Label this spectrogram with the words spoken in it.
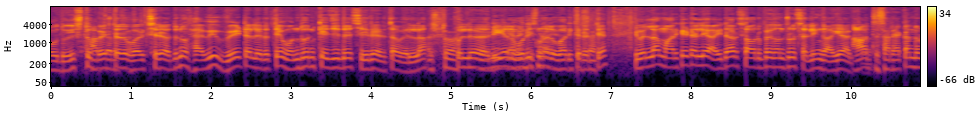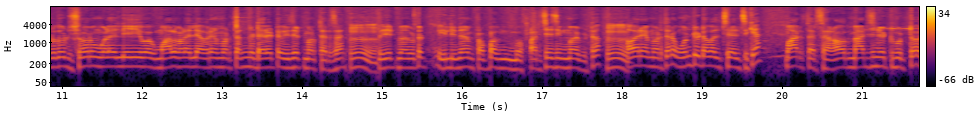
ಹೌದು ಇಷ್ಟು ಬೆಸ್ಟ್ ಆದ ವರ್ಕ್ ಸೀರೆ ಅದನ್ನು ಹೆವಿ ವೇಟ್ ಅಲ್ಲಿ ಇರುತ್ತೆ. ಒಂದೊಂದು ಕೆಜಿ ಇದೆ ಸೀರೆ ಇರ್ತಾವೆಲ್ಲ ಫುಲ್ ರಿಯಲ್ ಒರಿಜಿನಲ್ ವರ್ಕ್ ಇರುತ್ತೆ ಇವೆಲ್ಲ ಮಾರ್ಕೆಟ್ ಅಲ್ಲಿ ಐದಾರು ಸಾವಿರ ರೂಪಾಯಿಗಂತೂ ಸೆಲ್ಲಿಂಗ್ ಆಗಿ ಆಗುತ್ತೆ ಸರ್ ಯಾಕಂದ್ರೆ ದೊಡ್ಡ ದೊಡ್ಡ ಶೋರೂಮ್ಗಳಲ್ಲಿ ಇವಾಗ ಮಾಲ್ಗಳಲ್ಲಿ ಅವ್ರೇನ್ ಮಾಡ್ತಾರೆ ಅಂದ್ರೆ ಡೈರೆಕ್ಟ್ ವಿಸಿಟ್ ಮಾಡ್ತಾರೆ ಸರ್. ವಿಸಿಟ್ ಮಾಡ್ಬಿಟ್ಟು ಇಲ್ಲಿಂದ ಪ್ರಾಪರ್ ಪರ್ಚೇಸಿಂಗ್ ಮಾಡ್ಬಿಟ್ಟು ಅವ್ರೇನ್ ಮಾಡ್ತಾರೆ ಒನ್ ಟು ಡಬಲ್ ಸೇಲ್ಸ್ಗೆ ಮಾರ್ತಾರೆ ಸರ್ ಅವ್ರ ಮಾರ್ಜಿನ್ ಇಟ್ಬಿಟ್ಟು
